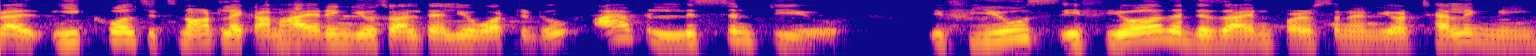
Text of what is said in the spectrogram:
as equals. It's not like I'm hiring you, so I'll tell you what to do. I have to listen to you. If you if you're the design person and you're telling me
